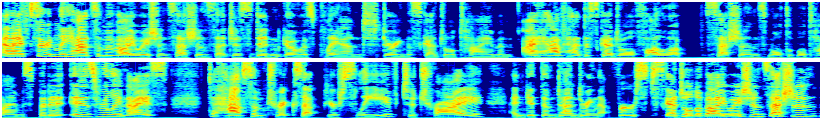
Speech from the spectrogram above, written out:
And I've certainly had some evaluation sessions that just didn't go as planned during the scheduled time. And I have had to schedule follow up sessions multiple times, but it is really nice to have some tricks up your sleeve to try and get them done during that first scheduled evaluation session.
